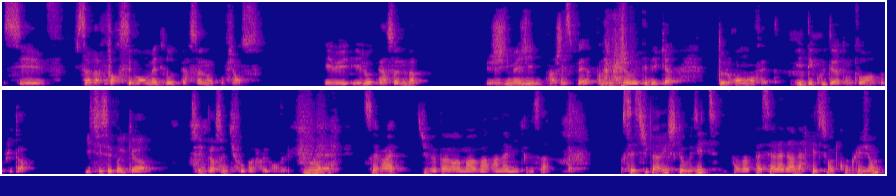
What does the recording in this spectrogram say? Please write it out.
c'est, ça va forcément mettre l'autre personne en confiance. Et, l'autre personne va, j'imagine, enfin j'espère, dans la majorité des cas, te le rendre en fait, et t'écouter à ton tour un peu plus tard. Et si c'est pas le cas, c'est une personne qu'il faut pas fréquenter. Ouais. C'est vrai, tu veux pas vraiment avoir un ami comme ça. C'est super riche que vous dites. On va passer à la dernière question de conclusion.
